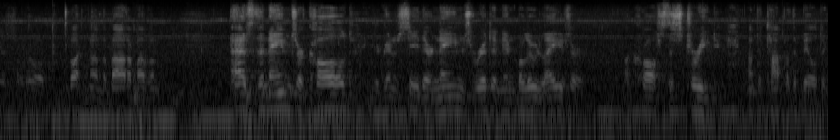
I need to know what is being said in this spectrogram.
Just a little button on the bottom of them. As the names are called, you're going to see their names written in blue laser across the street on the top of the building.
